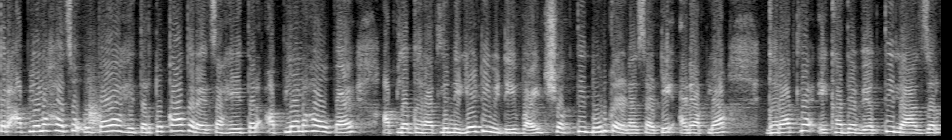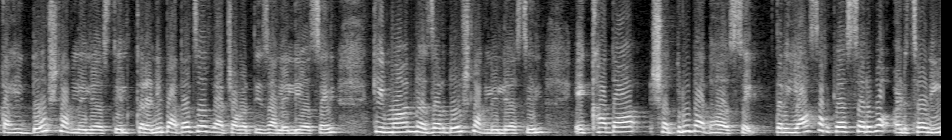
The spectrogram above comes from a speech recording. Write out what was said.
तर आपल्याला हा जो उपाय आहे तर तो का करायचा आहे? तर आपल्याला हा उपाय आपल्या घरातली निगेटिव्हिटी वाईट शक्ती दूर करण्यासाठी आणि आपल्या घरातल्या एखाद्या व्यक्तीला जर काही दोष लागलेले असतील करणीबाधा जर त्याच्यावरती झालेली असेल किंवा नजर दोष लागलेले असेल एखादा शत्रुबाधा असेल तर यासारख्या सर्व अडचणी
